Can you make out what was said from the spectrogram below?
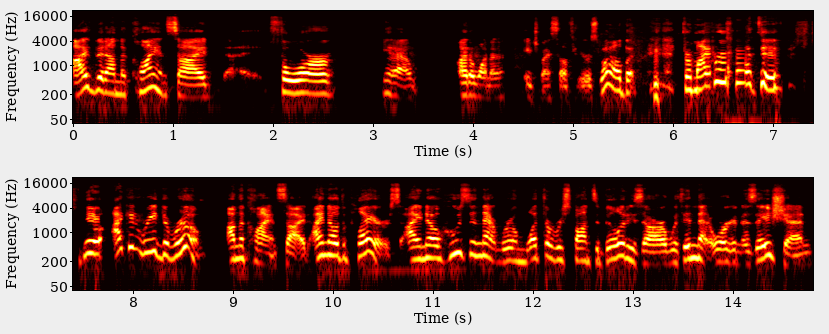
i've been on the client side uh, for you know i don't want to age myself here as well but from my perspective you know i can read the room on the client side. I know the players. I know who's in that room what their responsibilities are within that organization.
